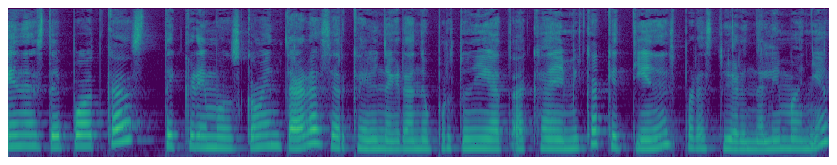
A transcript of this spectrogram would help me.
En este podcast te queremos comentar acerca de una gran oportunidad académica que tienes para estudiar en Alemania.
